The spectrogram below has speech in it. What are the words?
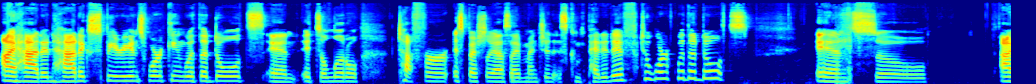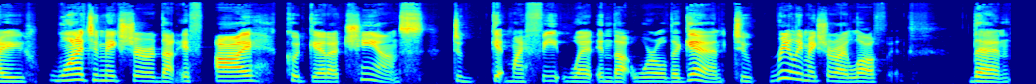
I hadn't had experience working with adults, and it's a little tougher, especially as I mentioned, it's competitive to work with adults. And so I wanted to make sure that if I could get a chance to get my feet wet in that world again, to really make sure I love it, then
